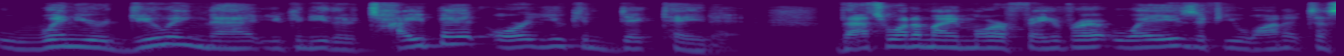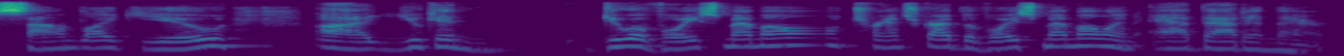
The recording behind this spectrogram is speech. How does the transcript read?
when you're doing that you can either type it or you can dictate it that's one of my more favorite ways if you want it to sound like you uh, you can do a voice memo, transcribe the voice memo, and add that in there.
